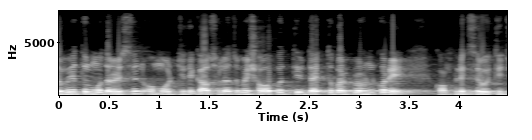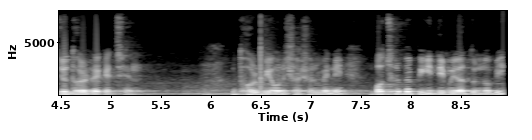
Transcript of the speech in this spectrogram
Jamiatul Mudarrisin ও মসজিদে গাউসুল আজমের সভাপতির দায়িত্বভার গ্রহণ করে কমপ্লেক্সের ঐতিহ্য ধরে রেখেছেন। ধর্মীয় অনুশাসন মেনে বছরব্যাপী ঈদে মিলাদুলনবী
